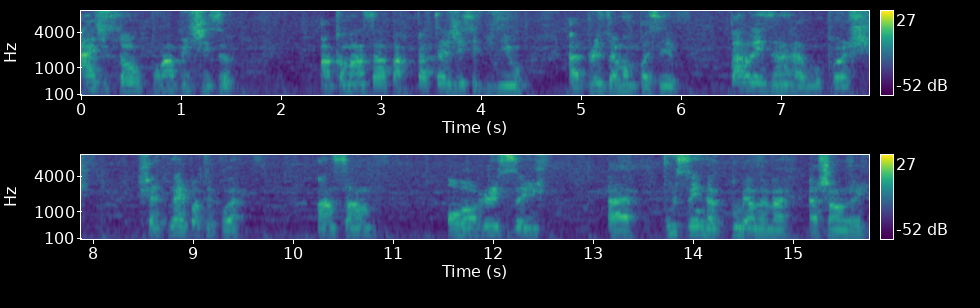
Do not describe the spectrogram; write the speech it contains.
agissons pour empêcher ça. En commençant par partager cette vidéo à plus de monde possible. Parlez-en à vos proches. Faites n'importe quoi. Ensemble, on va réussir à pousser notre gouvernement à changer.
